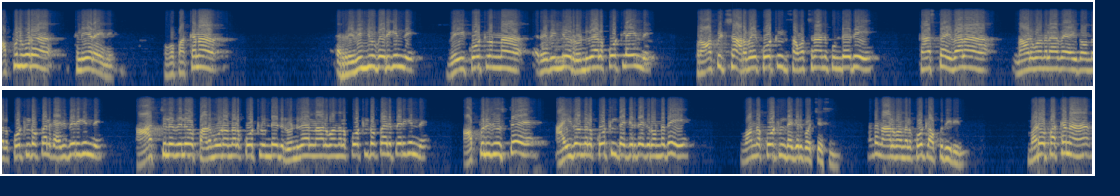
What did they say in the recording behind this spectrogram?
అప్పులు కూడా క్లియర్ అయినాయి. ఒక పక్కన రెవెన్యూ పెరిగింది. వెయ్యి కోట్లున్న రెవెన్యూ రెండు వేల కోట్లు అయింది ప్రాఫిట్స్ అరవై కోట్లు సంవత్సరానికి ఉండేది. కాస్త ఇవాళ నాలుగు వందల యాభై ఐదు వందల కోట్ల రూపాయలకి అది పెరిగింది. ఆస్తుల విలువ పదమూడు వందల కోట్లు ఉండేది. రెండు వేల నాలుగు వందల కోట్ల రూపాయలు పెరిగింది. అప్పులు చూస్తే ఐదు వందల కోట్ల దగ్గర దగ్గర ఉన్నది. వంద కోట్ల దగ్గరికి వచ్చేసింది. అంటే నాలుగు వందల కోట్లు అప్పు తీరింది. మరో పక్కన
